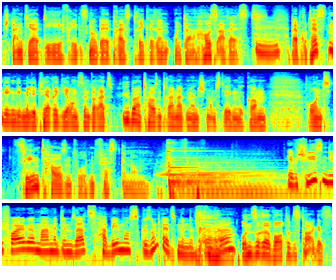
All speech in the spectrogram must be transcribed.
stand ja die Friedensnobelpreisträgerin unter Hausarrest. Mhm. Bei Protesten gegen die Militärregierung sind bereits über 1300 Menschen ums Leben gekommen. Rund 10.000 wurden festgenommen. Ja, wir schließen die Folge mal mit dem Satz Habemus Gesundheitsminister, oder? Ja, unsere Worte des Tages.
